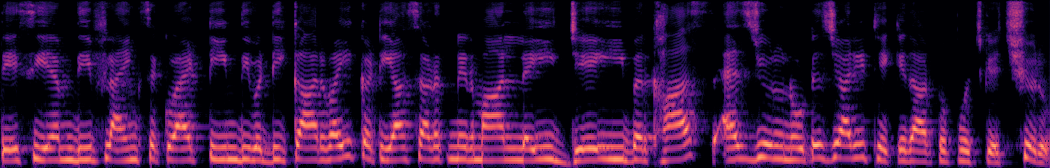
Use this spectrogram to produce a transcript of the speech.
ਤੇ ਸੀਐਮ ਦੀ ਫਲਾਈਂਗ ਸਕੁਐਡ ਟੀਮ ਦੀ ਵੱਡੀ ਕਾਰਵਾਈ ਕਟਿਆ ਸੜਕ ਨਿਰਮਾਣ ਲਈ ਜੇਈ ਬਰਖਾਸਤ ਐਸਜੀਓ ਨੂੰ ਨੋਟਿਸ ਜਾਰੀ, ਠੇਕੇਦਾਰ ਤੋਂ ਪੁੱਛਗਿੱਛ ਸ਼ੁਰੂ।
